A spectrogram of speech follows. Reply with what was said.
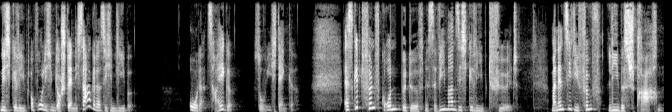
nicht geliebt, obwohl ich ihm doch ständig sage, dass ich ihn liebe? Oder zeige, so wie ich denke. Es gibt fünf Grundbedürfnisse, wie man sich geliebt fühlt. Man nennt sie die fünf Liebessprachen.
